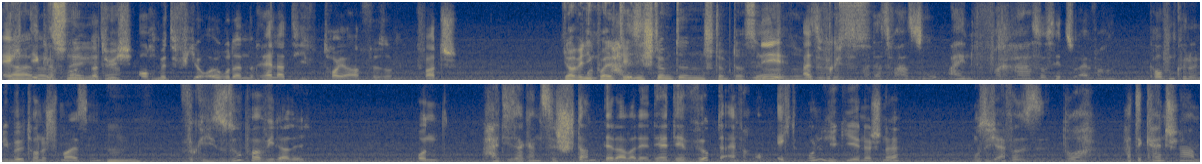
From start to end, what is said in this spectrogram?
echt Ja, ekelhaft und geht, natürlich auch mit 4 Euro dann relativ teuer für so einen Quatsch. Ja, wenn die Und Qualität alles- nicht stimmt, dann stimmt das, ja. nee, also wirklich, das das- war, das war so ein Fraß, das hättest du einfach kaufen können und in die Mülltonne schmeißen. Mhm. wirklich super widerlich. Und halt dieser ganze Stand, der da war, der, der, der wirkte einfach auch echt unhygienisch, ne? Muss ich einfach. Boah, hatte keinen Charme.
